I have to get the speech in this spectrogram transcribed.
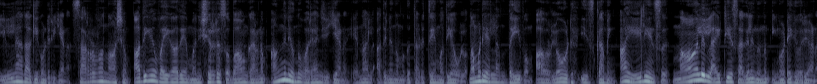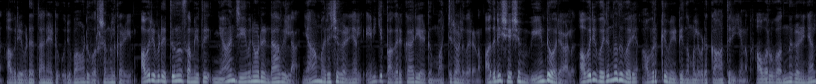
ഇല്ലാതാക്കിക്കൊണ്ടിരിക്കുകയാണ്. സർവനാശം അധികം വൈകാതെ മനുഷ്യരുടെ സ്വഭാവം കാരണം അങ്ങനെയൊന്നും വരാനിരിക്കുകയാണ്. എന്നാൽ അതിനെ നമുക്ക് തടുത്തേ മതിയാവുള്ളൂ. നമ്മുടെ എല്ലാം ദൈവം അവർ ലോഡ് ഈസ് കമ്മിങ് ആ ഏലിയൻസ് നാല് ലൈറ്റ് ഇയേഴ്സ് അകലിൽ നിന്നും ഇങ്ങോട്ടേക്ക് വരികയാണ്. അവരിവിടെ എത്താനായിട്ട് ഒരുപാട് വർഷങ്ങൾ കഴിയും. അവരിവിടെ എത്തുന്ന സമയത്ത് ഞാൻ ജീവനോടെ ഉണ്ടാവില്ല. ഞാൻ മരിച്ചു കഴിഞ്ഞാൽ എനിക്ക് പകരക്കാരിയായിട്ട് മറ്റൊരാൾ വരണം. അതിനുശേഷം വീണ്ടും ഒരാൾ. അവർ വരുന്നത് വരെ അവർക്ക് വേണ്ടി നമ്മൾ ഇവിടെ കാത്തിരിക്കണം. അവർ വന്നു കഴിഞ്ഞാൽ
